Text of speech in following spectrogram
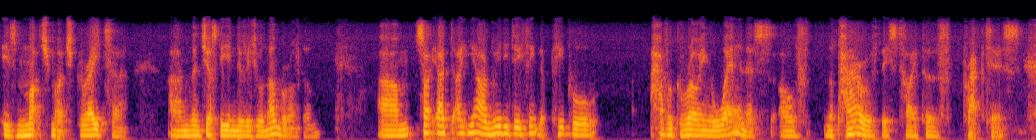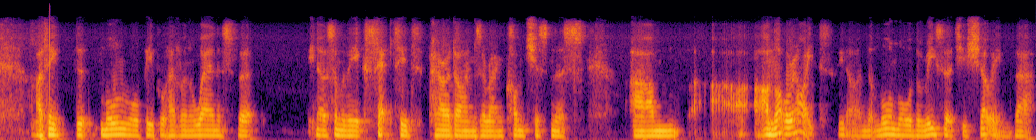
is much much greater um, than just the individual number of them um, so I, I, yeah, I really do think that people have a growing awareness of the power of this type of practice. I think that more and more people have an awareness that you know some of the accepted paradigms around consciousness um, are not right. You know, and that more and more the research is showing that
